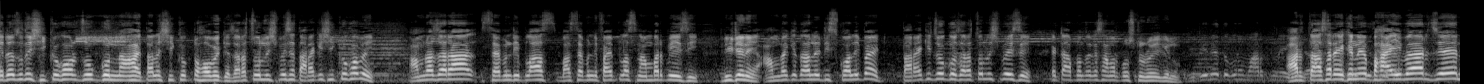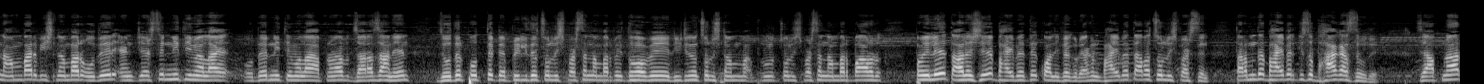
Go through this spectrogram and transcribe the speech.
এরা যদি শিক্ষক হওয়ার যোগ্য না হয় তাহলে শিক্ষকটা হবে কে? যারা চল্লিশ পেয়েছে তারা কি শিক্ষক হবে? আমরা যারা সেভেন্টি প্লাস বা সেভেন্টি ফাইভ প্লাস নাম্বার পেয়েছি রিটেনে আমরা কি তাহলে ডিসকোয়ালিফাইড তারা কি যোগ্য? যারা চল্লিশ পেয়েছে এটা আপনাদের কাছে আমার প্রশ্ন রয়ে গেল। আর তাছাড়া এখানে ভাইবার যে নাম্বার বিশ নাম্বার ওদের এনটিআরসি নীতিমেলায় ওদের নীতিমেলায় আপনারা যারা জানেন যে ওদের প্রত্যেকটা প্রিলিতে চল্লিশ পার্সেন্ট নাম্বার পেতে হবে রিটেনে চল্লিশ নাম্বার চল্লিশ পার্সেন্ট নাম্বার পাওয়ার পেলে তাহলে সে ভাইবাতে কোয়ালিফাই করবে। এখন ভাইবাতে আবার চল্লিশ পার্সেন্ট তার মধ্যে ভাইবার কিছু ভাগ আছে ওদের। যে আপনার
